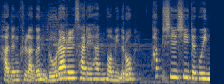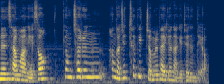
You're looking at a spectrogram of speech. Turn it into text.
하든 클락은 로라를 살해한 범인으로 확실시 되고 있는 상황에서 경찰은 한 가지 특이점을 발견하게 되는데요.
